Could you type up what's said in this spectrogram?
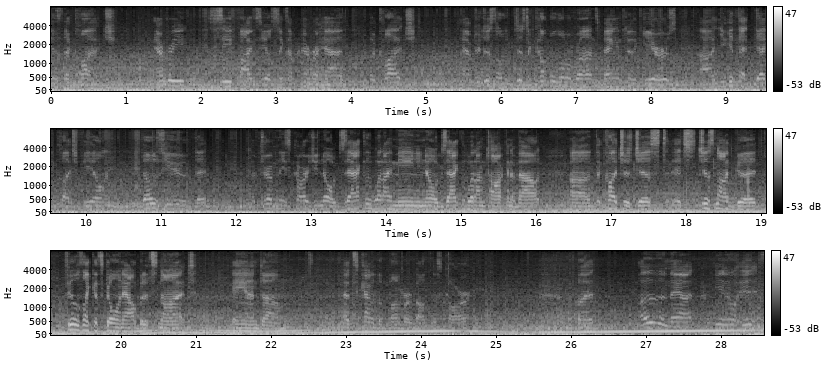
is the clutch. Every C5 Z06 I've ever had, the clutch, after just a, just a couple little runs, banging through the gears, uh, you get that dead clutch feel. And those you that have driven these cars, you know exactly what I mean. You know exactly what I'm talking about. Uh, the clutch is just, it's just not good. Feels like it's going out, but it's not. And um, that's kind of the bummer about this car. But other than that, you know, it's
